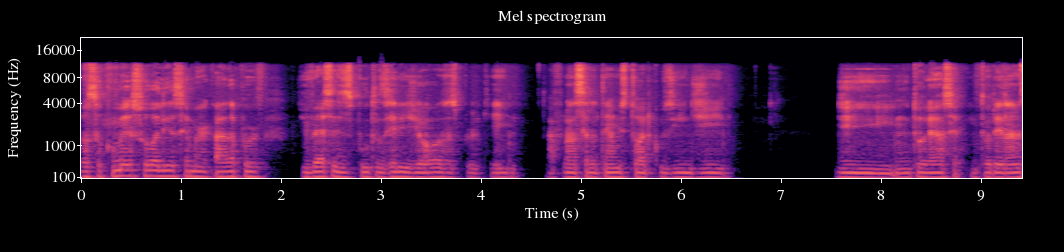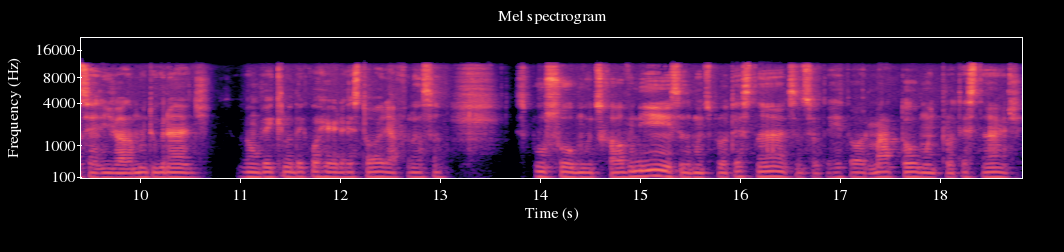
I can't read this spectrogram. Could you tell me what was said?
França começou ali a ser marcada por diversas disputas religiosas, porque a França ela tem um históricozinho de, de intolerância, intolerância religiosa muito grande. Vamos ver que no decorrer da história a França expulsou muitos calvinistas, muitos protestantes do seu território, matou muito protestante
